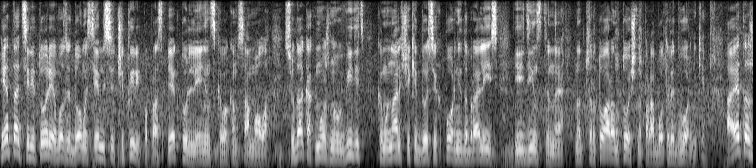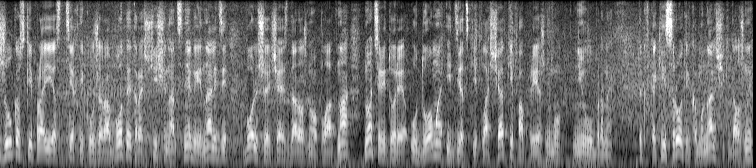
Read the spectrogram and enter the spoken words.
Это территория возле дома 74 по проспекту Ленинского комсомола. Сюда, как можно увидеть, коммунальщики до сих пор не добрались. единственное, над тротуаром точно поработали дворники. А это Жуковский проезд. Техника уже работает, расчищена от снега и наледи большая часть дорожного полотна, но территория у дома и детские площадки площадки по-прежнему не убраны. Так в какие сроки коммунальщики должны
